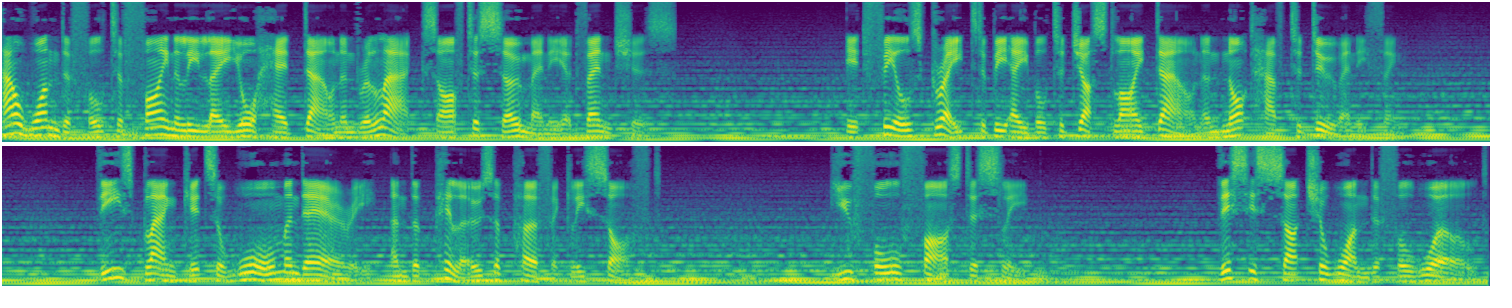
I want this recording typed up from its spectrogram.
How wonderful to finally lay your head down and relax after so many adventures. It feels great to be able to just lie down and not have to do anything. These blankets are warm and airy, and the pillows are perfectly soft. You fall fast asleep. This is such a wonderful world.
